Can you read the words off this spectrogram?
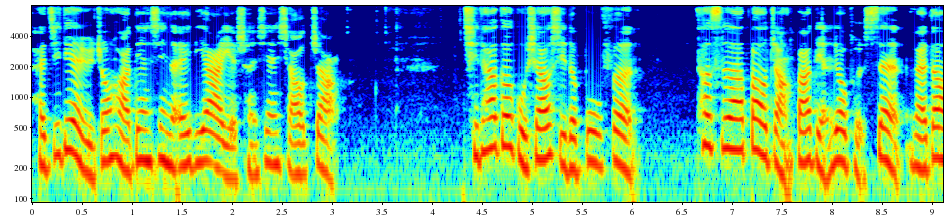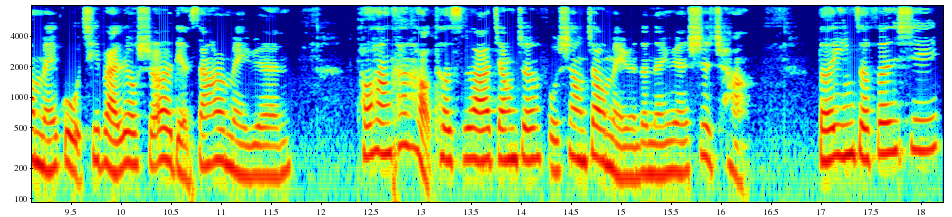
台积电与中华电信的 ADR 也呈现小涨。其他个股消息的部分，特斯拉暴涨八点六 percent，来到每股七百六十二点三二美元。投行看好特斯拉将征服上兆美元的能源市场。德银则分析。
